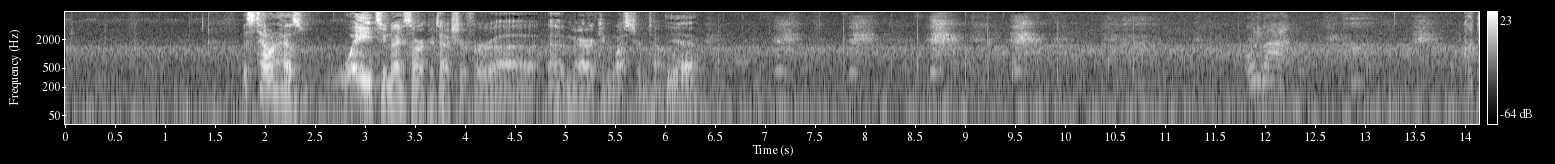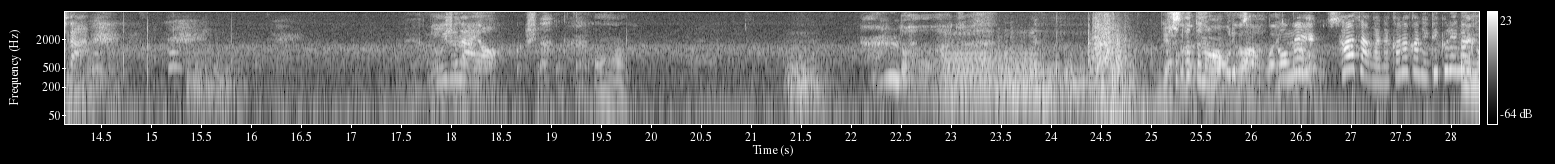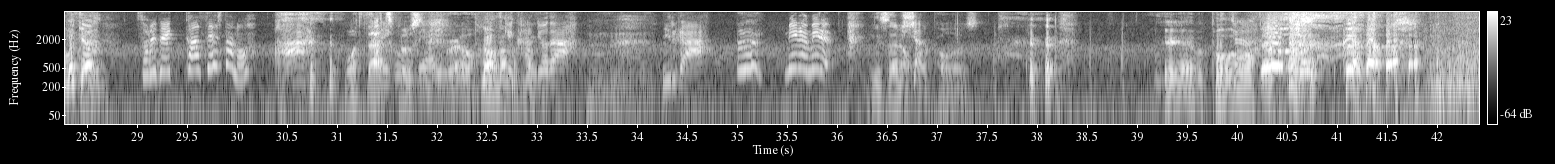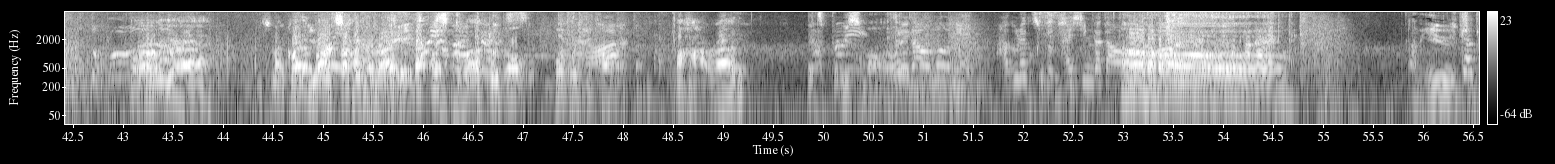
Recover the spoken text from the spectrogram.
This town has way too nice architecture for uh, an American Western town. Yeah. Man, I wish I 見るな had よ a workshop like that. Uh huh. なんだよあい I'm guessing that 遅かったな Philip 俺は doesn't like ごめん girls. 母さんがなかなか寝てくれな Hey, く look て at さ him. それで完成したのうん What's 最 that 後 supposed ベ to アリ be, ングの bro? 取り付 No, け完了だ見るか見る見る At least I don't Shut- wear polos. Hey, I have a polo. Yeah. oh yeah. It's not quite a you box cutter. right. That's close. Well, what would you call it then? A hot rod. It's pretty small. Oh, I'm huge. Man.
